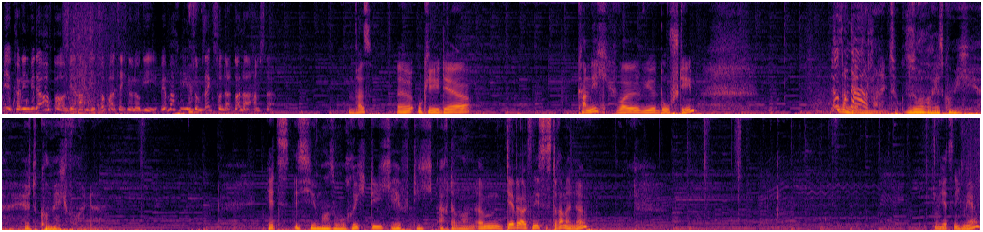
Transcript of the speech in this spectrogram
Wir können ihn wieder aufbauen. Wir haben die Tupper-Technologie. Wir machen ihn zum 600-Dollar-Hamster. Was? Äh, okay, der kann nicht, weil wir doof stehen. Los, Dann werden wir mal einen Zug. So, jetzt komme ich hier. Jetzt komme ich, Freunde. Jetzt ist hier mal so richtig heftig Achterbahn. Ähm, der wäre als nächstes dran, ne? Und Jetzt nicht mehr.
